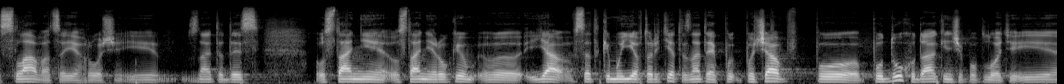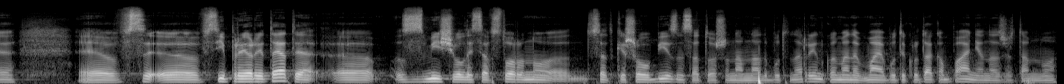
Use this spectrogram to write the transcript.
слава, це є гроші. І знаєте, десь. Останні, останні роки е, я все-таки мої авторитети, знаєте, як почав по, по духу, да, кінчив по плоті. І всі, е, пріоритети е, зміщувалися в сторону е, все-таки шоу-бізнесу, того, що нам треба бути на ринку. У мене має бути крута компанія. У нас же там ну,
